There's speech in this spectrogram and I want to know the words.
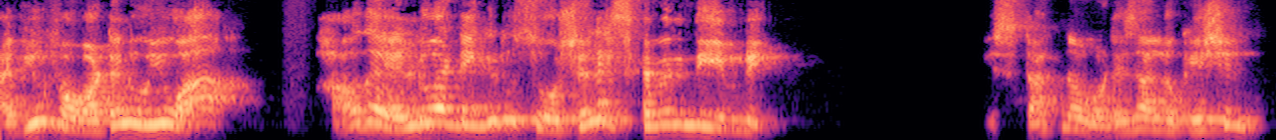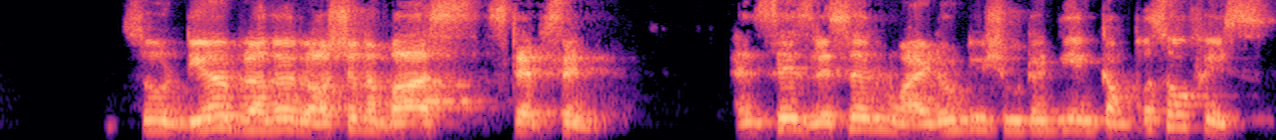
have you forgotten who you are? How the hell do I take you to social at seven in the evening? He's stuck now. What is our location? So, dear brother Roshan Abbas steps in and says, Listen, why don't you shoot at the Encompass office?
